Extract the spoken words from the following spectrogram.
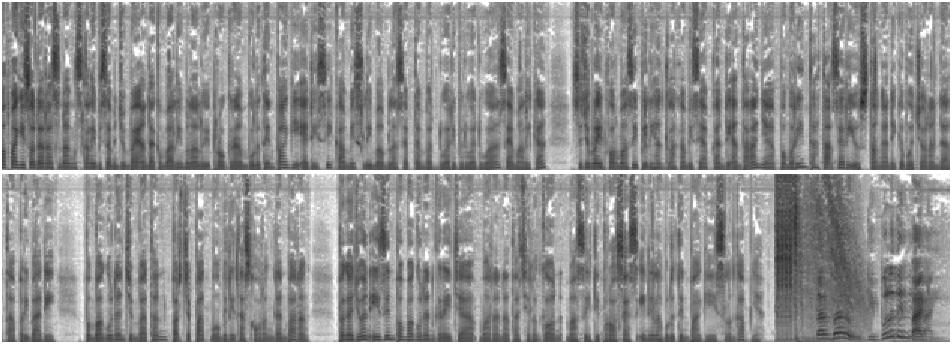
Selamat pagi saudara, senang sekali bisa menjumpai Anda kembali melalui program Buletin Pagi edisi Kamis 15 September 2022. Saya Malika. Sejumlah informasi pilihan telah kami siapkan di antaranya pemerintah tak serius tangani kebocoran data pribadi, pembangunan jembatan percepat mobilitas orang dan barang, pengajuan izin pembangunan gereja Maranatha Cilegon masih diproses. Inilah Buletin Pagi selengkapnya. Terbaru di Buletin Pagi.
